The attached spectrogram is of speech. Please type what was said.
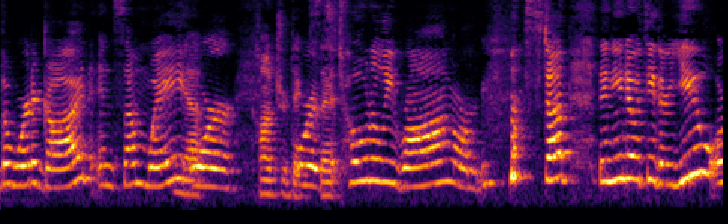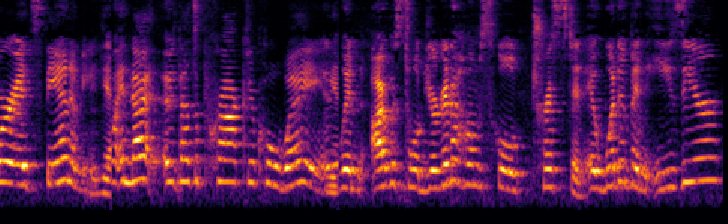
the word of God in some way Yeah. or Contradicts it, or it's it. totally wrong or messed up, then you know it's either you or it's the enemy. Yeah. And that that's a practical way. And when I was told you're going to homeschool Tristan, it would have been easier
